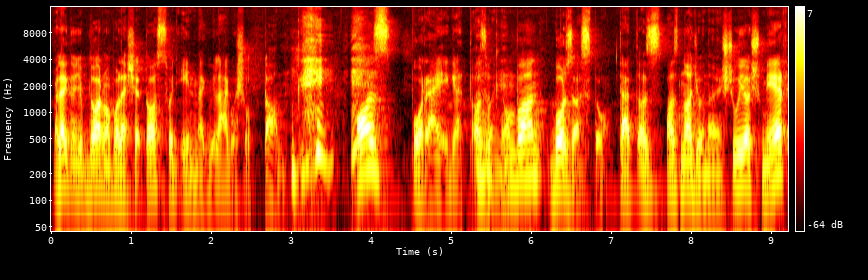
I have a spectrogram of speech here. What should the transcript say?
A legnagyobb darma baleset az, hogy én megvilágosodtam. Az porrá égett azon okay. nyomban, borzasztó. Tehát az, az nagyon-nagyon súlyos. Miért?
